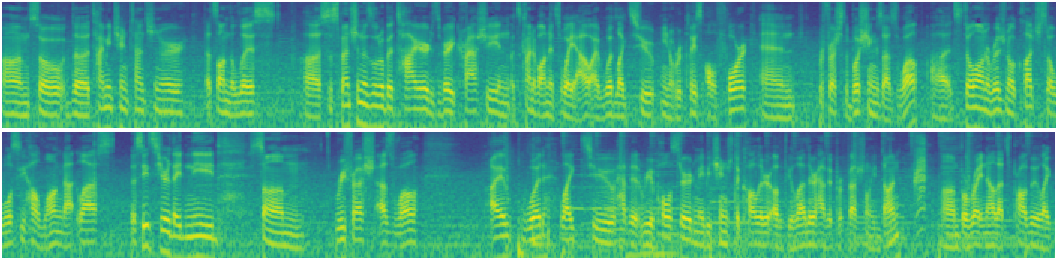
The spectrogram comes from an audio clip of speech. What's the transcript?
Um, so the timing chain tensioner that's on the list, uh, suspension is a little bit tired, it's very crashy and it's kind of on its way out. I would like to, you know, replace all four and refresh the bushings as well. Uh, it's still on original clutch, so we'll see how long that lasts. The seats here, they need some refresh as well. I would like to have it reupholstered, maybe change the color of the leather, have it professionally done. Um, but right now that's probably like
